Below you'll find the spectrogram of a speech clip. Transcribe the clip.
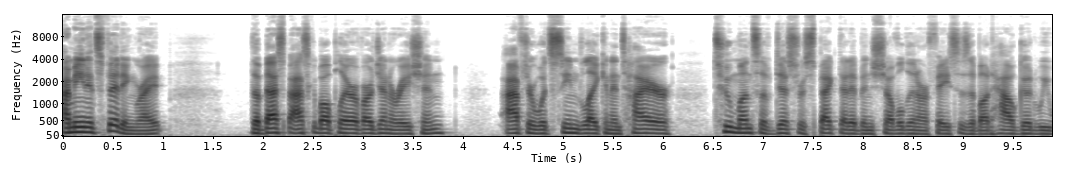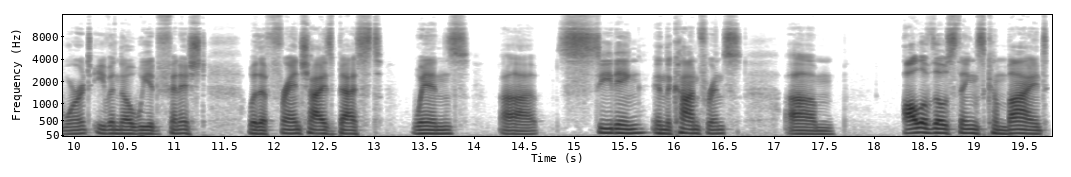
I mean, it's fitting, right? The best basketball player of our generation, after what seemed like an entire two months of disrespect that had been shoveled in our faces about how good we weren't, even though we had finished with a franchise best wins, uh, seeding in the conference, um, all of those things combined,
